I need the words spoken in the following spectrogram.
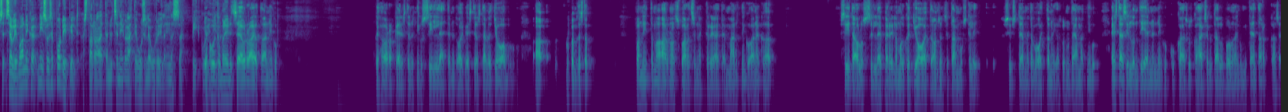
Se, se oli vaan niin, kuin, niin se oli se bodybuild-stara, että nyt se niin lähti uusille urille niin. tässä pikkuhiljaa. Ja kuinka moni nyt seuraa jotain niin kuin, kehorakennusta nyt niin kuin silleen, että nyt oikeasti on sitä, että joo, a, rupeamme tästä panittamaan Arnold Schwarzeneggeria, että en mä nyt niin kuin ainakaan siitä ollut silleen perillä, mutta että joo, että on se jotain muskeli systeemeitä voittanut joskus, mutta en mä, niin kuin, ei sitä silloin tiennyt niin kuin kukaan joskus 80-luvulla, niin kuin miten tarkkaan se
